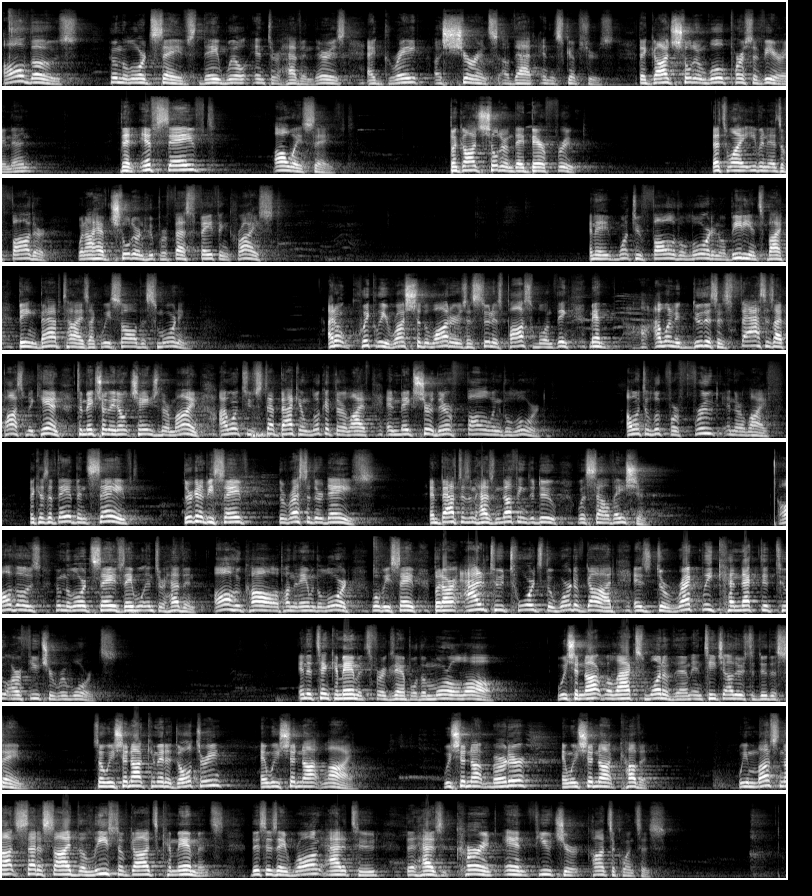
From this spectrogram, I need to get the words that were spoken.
All those whom the Lord saves, they will enter heaven. There is a great assurance of that in the scriptures that God's children will persevere. Amen. That if saved, always saved. But God's children, they bear fruit. That's why, even as a father, when I have children who profess faith in Christ and they want to follow the Lord in obedience by being baptized, like we saw this morning. I don't quickly rush to the waters as soon as possible and think, man, I want to do this as fast as I possibly can to make sure they don't change their mind. I want to step back and look at their life and make sure they're following the Lord. I want to look for fruit in their life. Because if they have been saved, they're going to be saved the rest of their days. And baptism has nothing to do with salvation. All those whom the Lord saves, they will enter heaven. All who call upon the name of the Lord will be saved. But our attitude towards the Word of God is directly connected to our future rewards. In the Ten Commandments, for example, the moral law, we should not relax one of them and teach others to do the same. So we should not commit adultery and we should not lie. We should not murder and we should not covet. We must not set aside the least of God's commandments. This is a wrong attitude that has current and future consequences.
